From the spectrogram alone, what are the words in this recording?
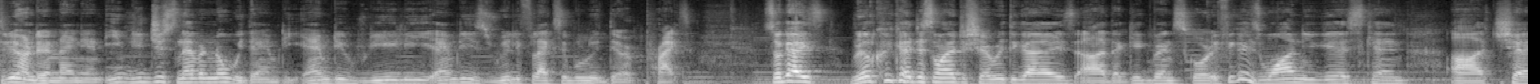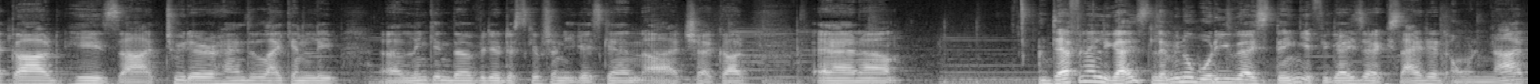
399 you, you just never know with AMD AMD really AMD is really flexible with their price so guys, real quick, I just wanted to share with you guys uh, the Geekbench score. If you guys want, you guys can uh, check out his uh, Twitter handle. I can leave a link in the video description. You guys can uh, check out. And um, definitely guys, let me know what do you guys think. If you guys are excited or not.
